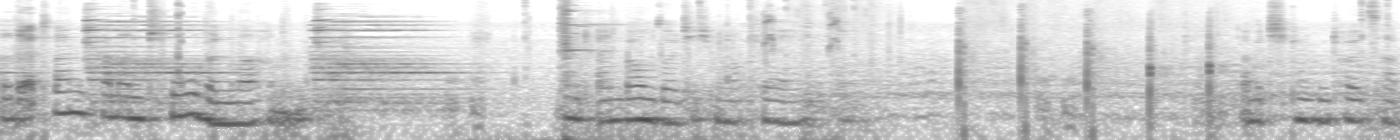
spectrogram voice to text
Brettern kann man Truhen machen. Und einen Baum sollte ich mir noch fällen. Damit ich genügend Holz habe.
